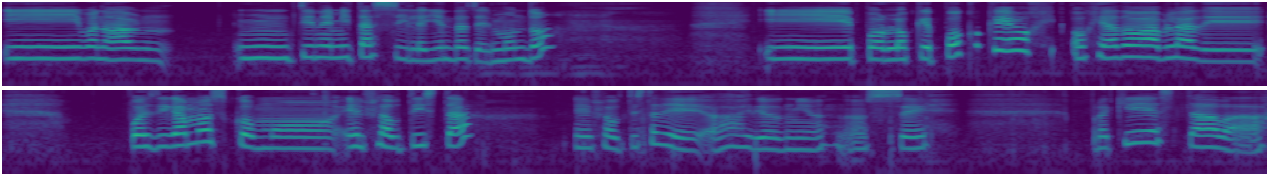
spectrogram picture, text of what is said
Y bueno, mm, tiene mitas y leyendas del mundo. Y por lo que poco que he ojeado habla de, pues digamos como el flautista. El flautista de, ay Dios mío, no sé. Por aquí estaba.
